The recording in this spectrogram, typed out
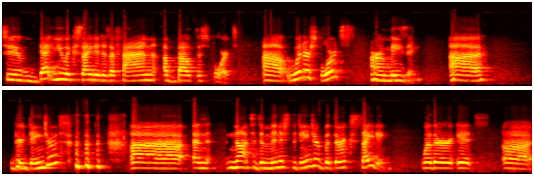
to get you excited as a fan about the sport. Uh, winter sports are amazing. Uh, they're dangerous, uh, and not to diminish the danger, but they're exciting. Whether it's uh,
